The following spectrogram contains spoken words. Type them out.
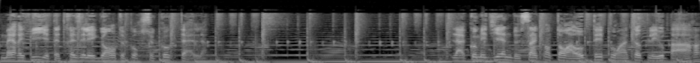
Mère et fille étaient très élégantes pour ce cocktail. La comédienne de 50 ans a opté pour un top léopard,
